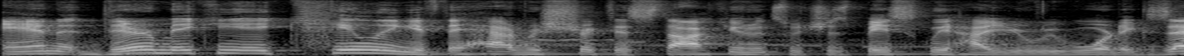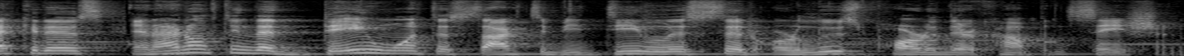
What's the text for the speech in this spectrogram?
and they're making a killing if they have restricted stock units, which is basically how you reward executives. And I don't think that they want the stock to be delisted or lose part of their compensation.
